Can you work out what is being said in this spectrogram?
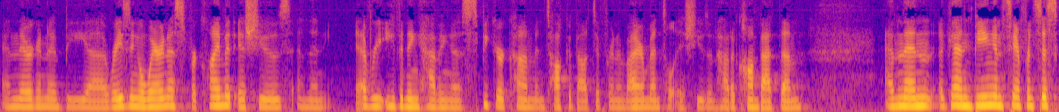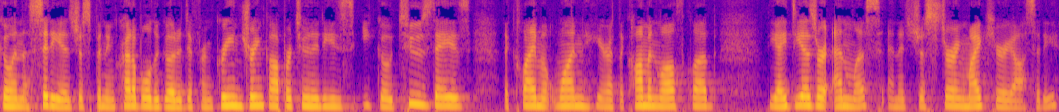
and they're going to be uh, raising awareness for climate issues, and then every evening having a speaker come and talk about different environmental issues and how to combat them. And then again, being in San Francisco in the city has just been incredible to go to different green drink opportunities, Eco Tuesdays, the Climate One here at the Commonwealth Club. The ideas are endless, and it's just stirring my curiosity.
